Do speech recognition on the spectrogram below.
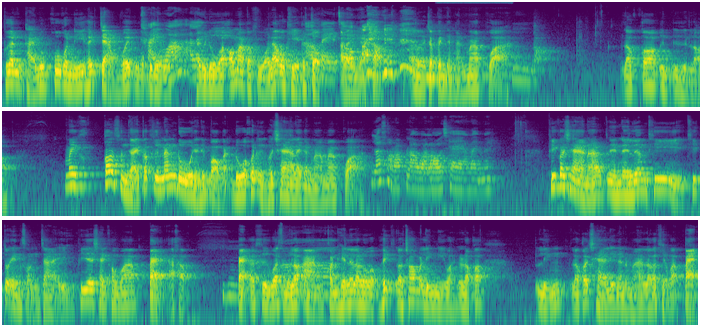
เพื่อนถ่ายรูปคู่คนนี้เฮ้ยแจ่มไว้ยกูใคไปรดูวะอะไรใครไปดูว่าเอามากับผัวแล้วโอเคก็จบโอเคจบอะไรเงี้ยไปกับเออจะเป็นอย่างนั้นมากกว่าอืม แล้วก็อื่นๆเหรอ ไม่ก็ส่วนใหญ่ก็คือนั่งดูอย่างที่บอกอะดูว่าคนอื่นเขาแชร์อะไรกันมามากกว่า แล้วสำหรับเราอะเราแชร์อะไรไหมพี่ก็แชร์นะในในเรื่องที่ที่ตัวเองสนใจ พี่จะใช้คำว่าแปะอะครับ แปะก็คือว่าสมมติเราอ่านคอนเทนต์แล้วเราแบบเฮ้ยเราชอบลิงก์นี้ว่ะแล้วเราก็ลิงก์เราก็แชร์ลิงก์อันนั้นมาเราก็เขียนว่าแปะ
